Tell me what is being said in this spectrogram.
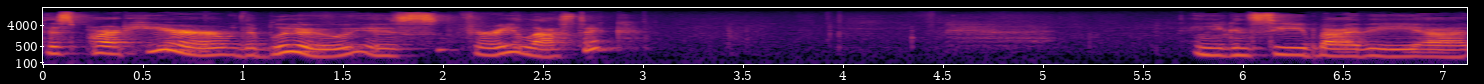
this part here, the blue, is very elastic. And you can see by the uh,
